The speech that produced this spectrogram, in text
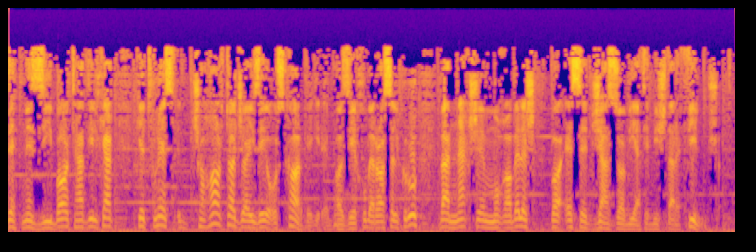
ذهن زیبا تبدیل کرد که تونست چهار تا جایزه اسکار بگیره. بازی خوب راسل کرو و نقش مقابلش باعث جذابیت بیشتر فیلم شد.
